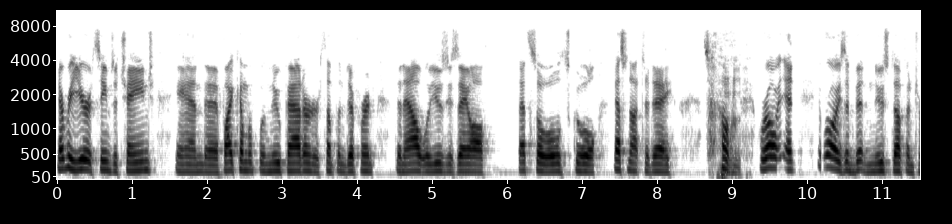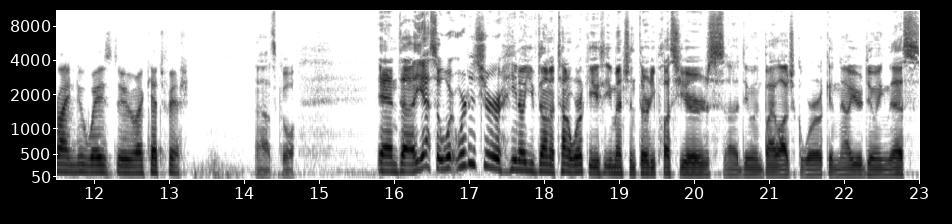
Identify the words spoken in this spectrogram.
every year it seems to change, and uh, if I come up with a new pattern or something different, then Al will usually say, "Oh, that's so old school. That's not today." So we're always and we're always inventing new stuff and trying new ways to uh, catch fish. Oh, that's cool. And uh, yeah, so where, where, does your, you know, you've done a ton of work. You, you mentioned 30 plus years uh, doing biological work, and now you're doing this.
